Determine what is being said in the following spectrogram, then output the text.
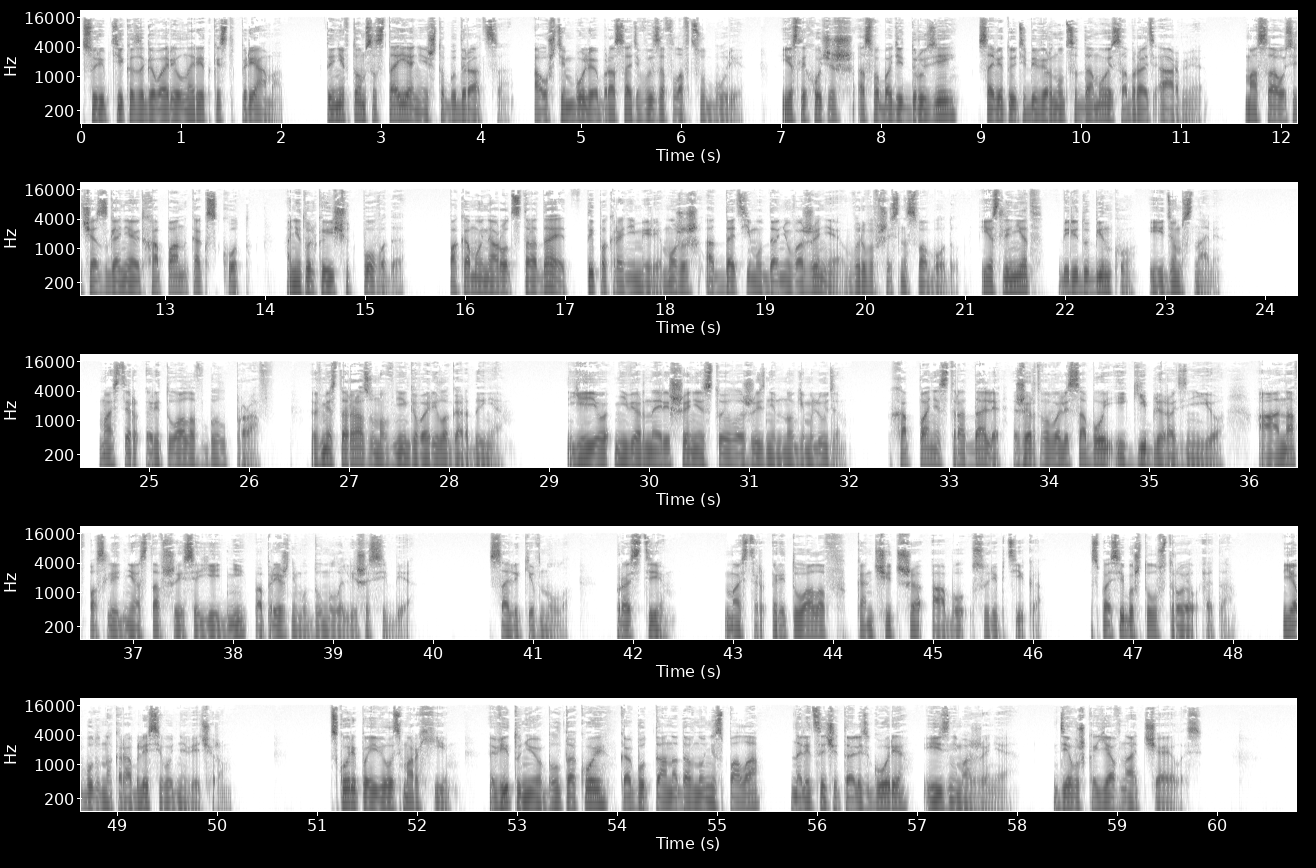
Сурептика заговорил на редкость прямо. «Ты не в том состоянии, чтобы драться, а уж тем более бросать вызов ловцу бури. Если хочешь освободить друзей, советую тебе вернуться домой и собрать армию. Масао сейчас сгоняют хапан, как скот. Они только ищут повода. Пока мой народ страдает, ты, по крайней мере, можешь отдать ему дань уважения, вырвавшись на свободу. Если нет, бери дубинку и идем с нами». Мастер ритуалов был прав. Вместо разума в ней говорила гордыня. Ее неверное решение стоило жизни многим людям. Хаппане страдали, жертвовали собой и гибли ради нее, а она в последние оставшиеся ей дни по-прежнему думала лишь о себе. Салли кивнула. «Прости, мастер ритуалов Кончитша Абу Сурептика. Спасибо, что устроил это. Я буду на корабле сегодня вечером». Вскоре появилась Мархи. Вид у нее был такой, как будто она давно не спала, на лице читались горе и изнеможение. Девушка явно отчаялась.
